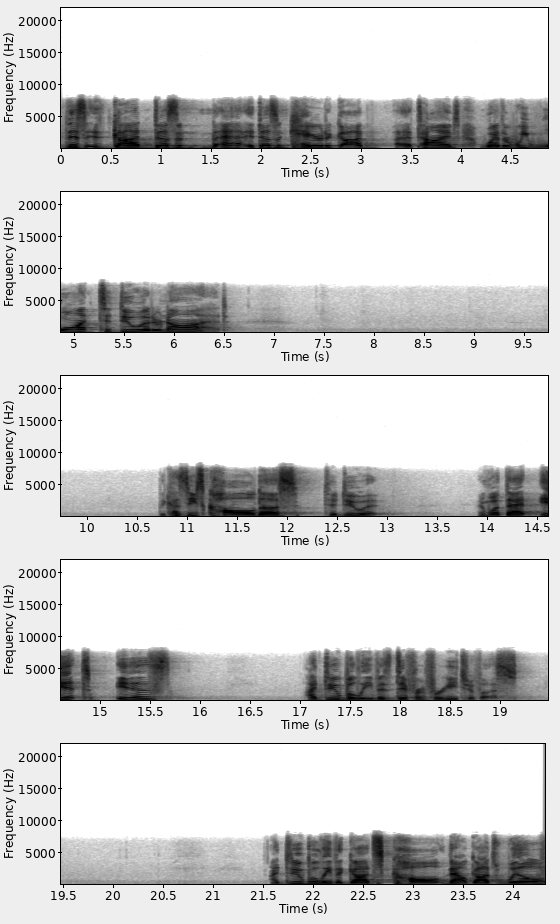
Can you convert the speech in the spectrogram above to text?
this God doesn't it doesn't care to God at times whether we want to do it or not. Because he's called us to do it. And what that it is, I do believe is different for each of us. I do believe that God's call, now God's will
